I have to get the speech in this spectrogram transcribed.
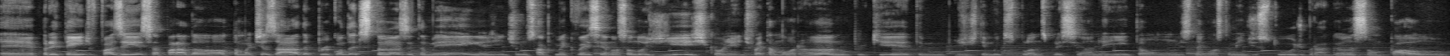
é, pretende fazer essa parada automatizada por conta da distância também. A gente não sabe como é que vai ser a nossa logística, onde a gente vai estar morando, porque tem- a gente tem muitos planos para esse ano aí. Então, esse negócio também de estúdio, Bragança, São Paulo,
